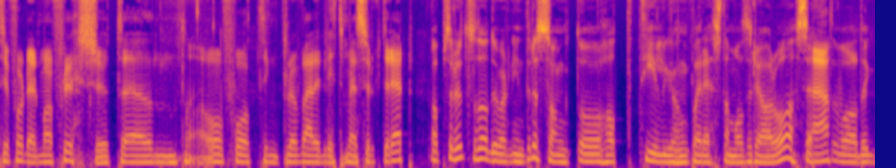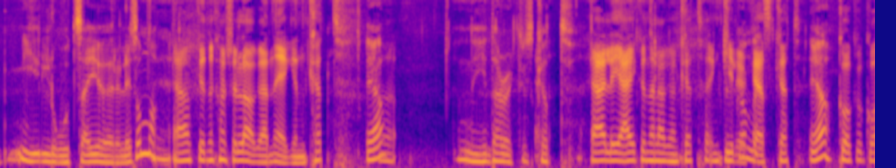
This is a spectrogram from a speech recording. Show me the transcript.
til fordel med å flashe ut eh, og få ting til å være litt mer strukturert. Absolutt, så det hadde jo vært interessant å hatt tilgang på resten av materialet òg. Sett Ja. hva det lot seg gjøre, liksom. da. Ja, kunne kanskje laga en egen cut. Ja. Ny Directors Cut. Ja, eller jeg kunne laga en cut. En Killer Cast. Killercast-cut. Ja, KKK.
